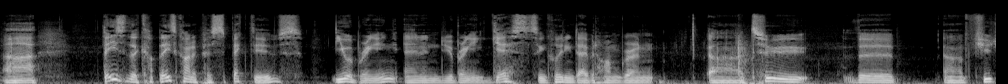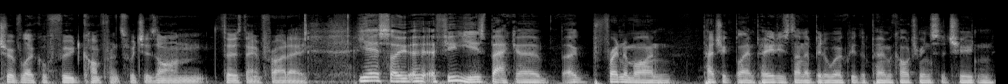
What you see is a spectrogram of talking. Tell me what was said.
Uh, these are the these kind of perspectives you are bringing, and you're bringing guests, including David Holmgren, uh, to the uh, Future of Local Food conference, which is on Thursday and Friday. Yeah, so a, a few years back, a, a friend of mine, Patrick Blampede, who's done a bit of work with the Permaculture Institute, and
